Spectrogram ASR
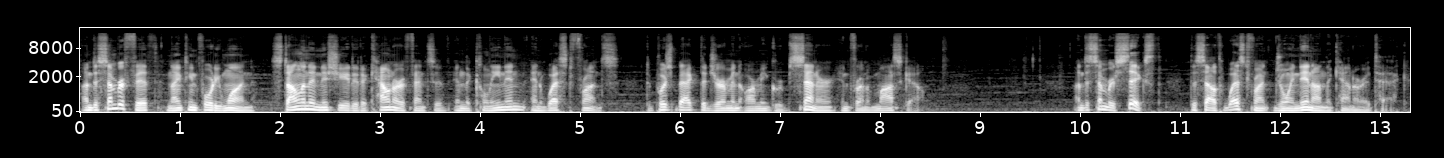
On December 5, 1941, Stalin initiated a counteroffensive in the Kalinin and West fronts to push back the German Army Group Center in front of Moscow. On December 6th, the Southwest Front joined in on the counterattack.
